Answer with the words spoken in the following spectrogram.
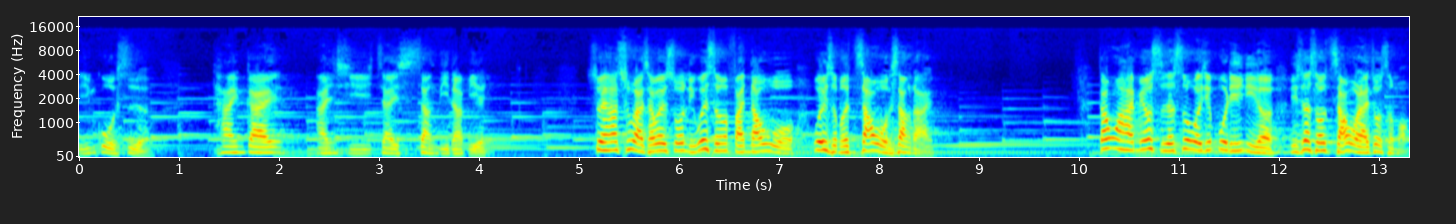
已经过世了，他应该安息在上帝那边，所以他出来才会说：“你为什么烦恼我？为什么招我上来？”当我还没有死的时候，我已经不理你了。你这时候找我来做什么？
